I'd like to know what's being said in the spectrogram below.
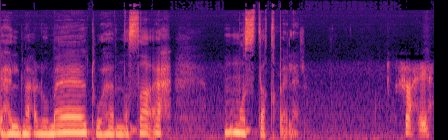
هالمعلومات وهالنصائح مستقبلا؟ صحيح.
